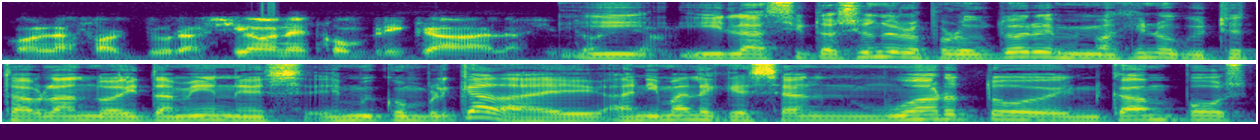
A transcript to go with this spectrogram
con la facturación, es complicada la situación. Y, la situación de los productores, me imagino que usted está hablando ahí también, es, es muy complicada. Hay animales que se han muerto en campos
